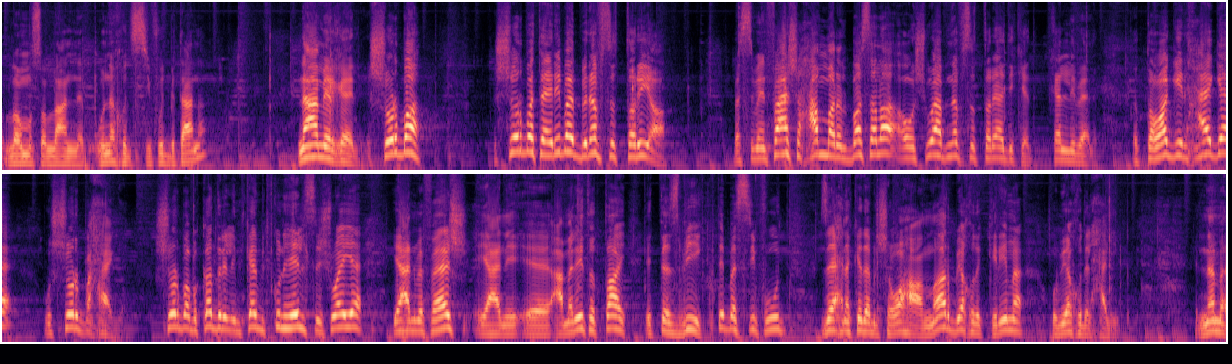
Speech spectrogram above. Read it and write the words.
اللهم صل على النبي. وناخد ال seafood بتاعنا. نعم يا غالي. الشوربة الشوربة تقريبا بنفس الطريقة بس ما ينفعش أحمر البصلة أو أشويها بنفس الطريقة دي كده خلي بالك. الطواجن حاجة والشوربة حاجة. الشوربة بقدر الإمكان بتكون healthy شوية يعني ما فيهاش يعني آه عملية الطهي التسبيك. بتبقى ال seafood زي إحنا كده بنشوحها على النار بياخد الكريمة وبياخد الحليب. إنما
